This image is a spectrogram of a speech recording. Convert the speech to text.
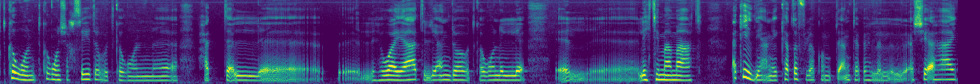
بتكون تكون شخصيته بتكون حتى ال- الهوايات اللي عنده بتكون الاهتمامات أكيد يعني كطفلة كنت أنتبه للأشياء هاي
